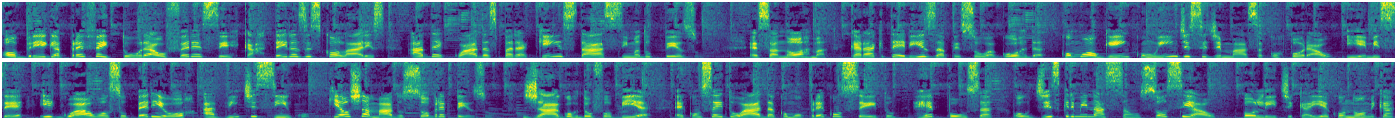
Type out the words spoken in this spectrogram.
obriga a Prefeitura a oferecer carteiras escolares adequadas para quem está acima do peso. Essa norma caracteriza a pessoa gorda como alguém com índice de massa corporal, IMC, igual ou superior a 25, que é o chamado sobrepeso. Já a gordofobia é conceituada como preconceito, repulsa ou discriminação social política e econômica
